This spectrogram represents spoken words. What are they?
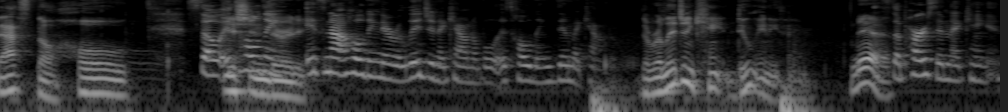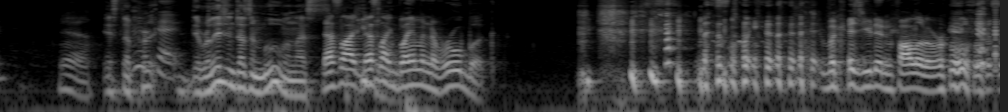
That's the whole. So it's holding. dirty. It's not holding their religion accountable. It's holding them accountable. The religion can't do anything. Yeah, It's the person that can. yeah. It's the per- Okay. the religion doesn't move unless That's like that's people like move. blaming the rule book. that's like because you didn't follow the rules.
